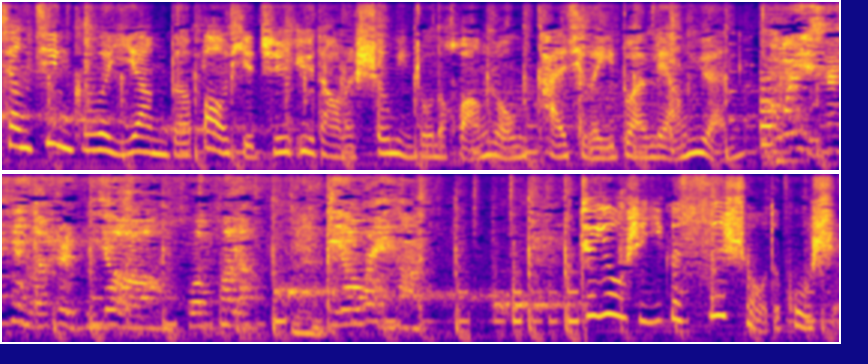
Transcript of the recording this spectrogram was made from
像靖哥一样的鲍铁军遇到了生命中的黄蓉，开启了一段良缘。我以前性格是比较活泼的，比较外向。这又是一个厮守的故事。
